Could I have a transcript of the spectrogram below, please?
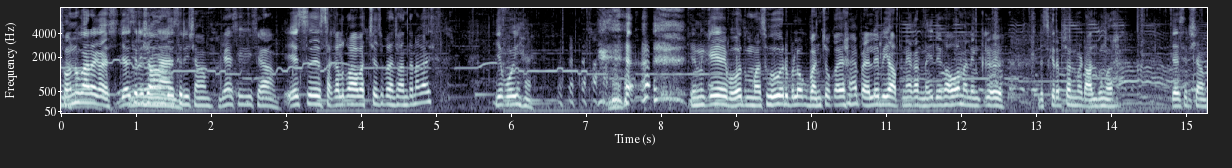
सोनू का रहेगा जय श्री श्याम जय श्री श्याम। जय श्री श्याम। इस शकल को आप अच्छे से पहचानते ना गाइस ये वही हैं। इनके बहुत मशहूर ब्लॉग बन चुके हैं। पहले भी आपने अगर नहीं देखा हुआ मैं लिंक डिस्क्रिप्शन में डाल दूँगा। जय श्री श्याम।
